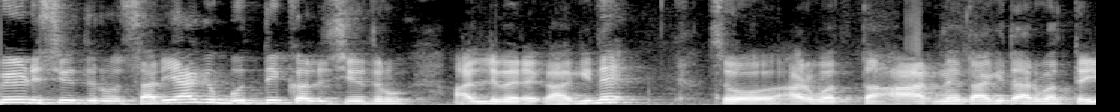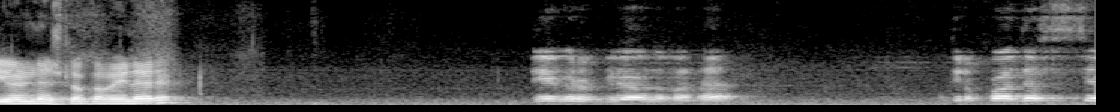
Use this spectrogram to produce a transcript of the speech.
ಪೀಡಿಸಿದರು, ಸರಿಯಾಗಿ ಬುದ್ಧಿ ಕಲಿಸಿದರು. ಅಲ್ಲಿವರೆಗಾಗಿದೆ. ಸೊ ಅರವತ್ತ ಆರನೇದಾಗಿದೆ ಅರವತ್ತ ಏಳನೇ ಶ್ಲೋಕ ವೇಳೆ ದೃಪದಸ್ಯ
